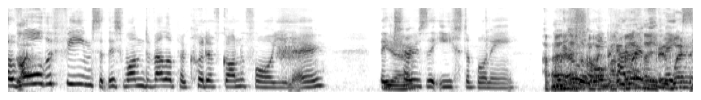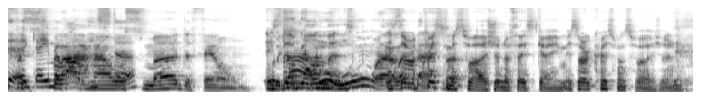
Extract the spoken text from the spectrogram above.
of all the themes that this one developer could have gone for, you know, they Yeah. chose the Easter Bunny. I bet No, they've so got- I bet they've- makes went it for a game about Splatterhouse Easter. murder film. Is which one that's, cool. I is there a that, Christmas but- version of this game? Is there a Christmas version?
